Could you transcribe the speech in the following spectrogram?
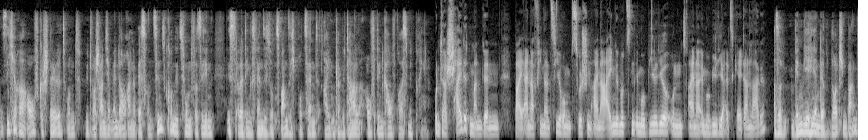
sicherer aufgestellt und mit wahrscheinlich am Ende auch einer besseren Zinskondition versehen, ist allerdings, wenn Sie so 20 Prozent Eigenkapital auf den Kaufpreis mitbringen. Unterscheidet man denn bei einer Finanzierung zwischen einer eigengenutzten Immobilie und einer Immobilie als Geldanlage? Also wenn wir hier in der Deutschen Bank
